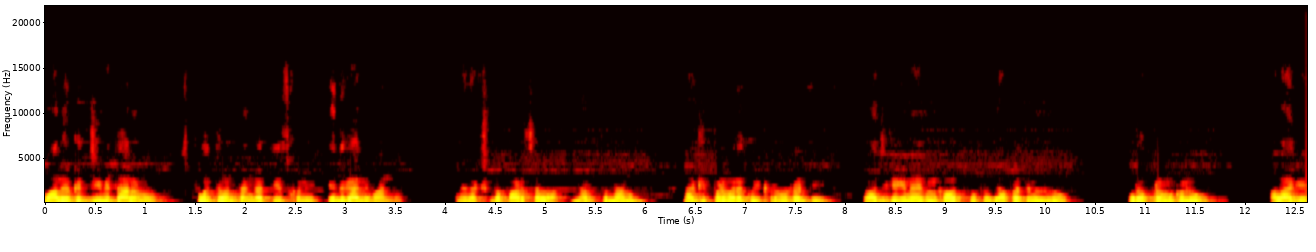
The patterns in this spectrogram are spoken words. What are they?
వాళ్ళ యొక్క జీవితాలను స్ఫూర్తివంతంగా తీసుకొని ఎదగాలి వాళ్ళు అనే లక్ష్యంతో పాఠశాల నడుపుతున్నాను. నాకు ఇప్పటి వరకు ఇక్కడ ఉన్నటువంటి రాజకీయ నాయకులు కావచ్చు ప్రజాప్రతినిధులు పుర ప్రముఖులు అలాగే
